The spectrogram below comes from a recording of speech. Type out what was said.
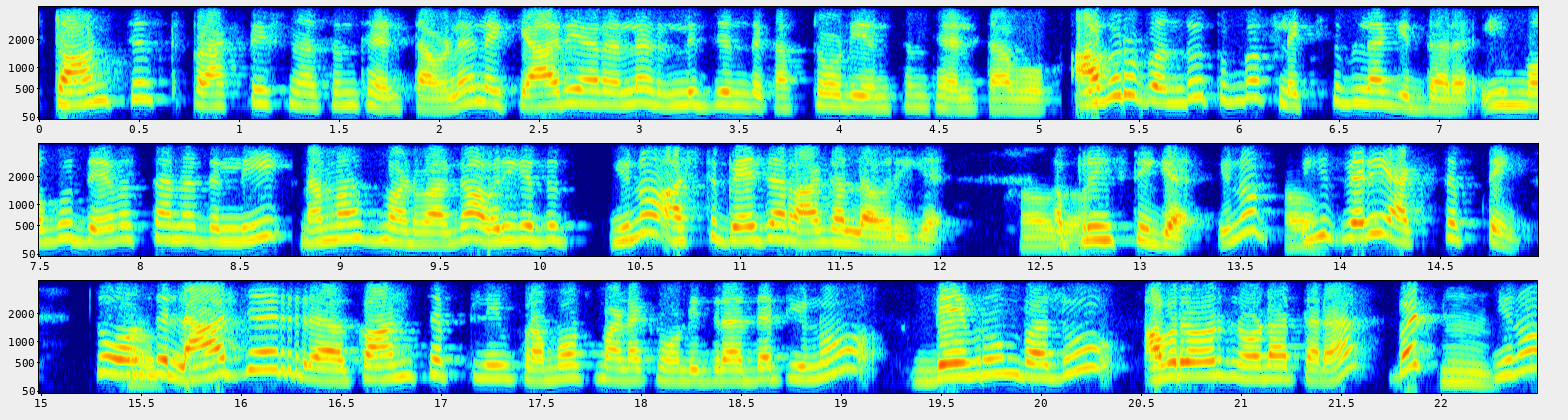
ಸ್ಟಾನ್ಚೆಸ್ಟ್ ಪ್ರಾಕ್ಟೀಸ್ನರ್ಸ್ ಅಂತ ಹೇಳ್ತಾವಳೆ ಲೈಕ್ ಯಾರ್ಯಾರೆಲ್ಲ ರಿಲಿಜನ್ ಕಸ್ಟೋಡಿಯನ್ಸ್ ಅಂತ ಹೇಳ್ತಾವೋ ಅವರು ಬಂದು ತುಂಬಾ ಫ್ಲೆಕ್ಸಿಬಲ್ ಆಗಿದ್ದಾರೆ ಈ ಮಗು ದೇವಸ್ಥಾನದಲ್ಲಿ ನಮಾಜ್ ಮಾಡುವಾಗ ಅವರಿಗೆ ಅದು ಯುನೋ ಅಷ್ಟು ಬೇಜಾರಾಗಲ್ಲ ಅವರಿಗೆ ಪ್ರೀಸ್ಟಿಗೆ ಯುನೋ ಈಸ್ ವೆರಿ ಅಕ್ಸೆಪ್ಟಿಂಗ್ ಸೊ ಒಂದು ಲಾರ್ಜರ್ ಕಾನ್ಸೆಪ್ಟ್ ನೀವು ಪ್ರಮೋಟ್ ಮಾಡಕ್ ನೋಡಿದ್ರ ದಟ್ ಯು ನೋ ದೇವ್ರುಂಬದು ಅವ್ರವ್ರು ನೋಡಾತರ but hmm you know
